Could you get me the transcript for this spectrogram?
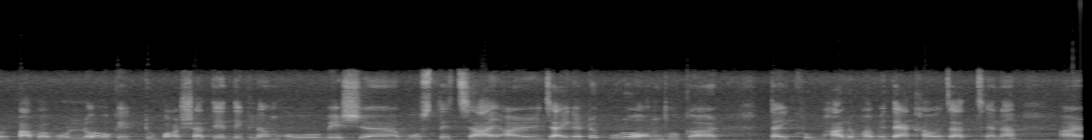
ওর পাপা বলল, ওকে একটু বসাতে। দেখলাম ও বেশ বসতে চায় আর জায়গাটা পুরো অন্ধকার, তাই খুব ভালোভাবে দেখাও যাচ্ছে না। আর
